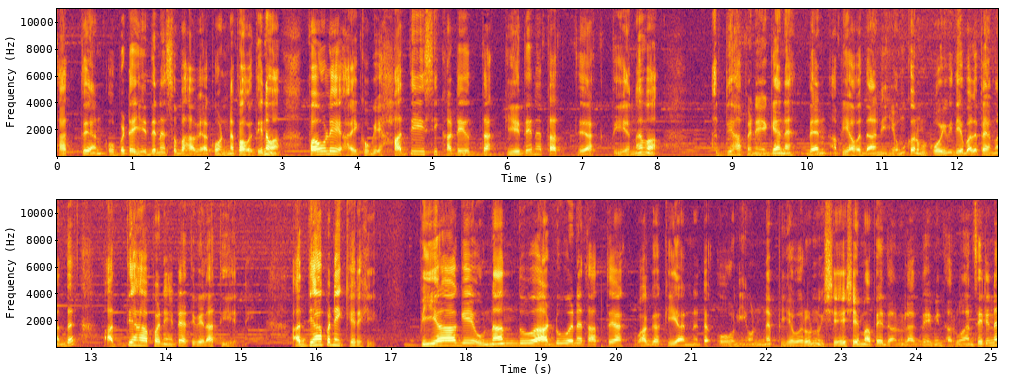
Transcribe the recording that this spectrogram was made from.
තත්ත්වයන් ඔබට යෙදෙන ස්වභාවයක් ඔන්න පවතිනවා. පවුලේ අයෙකුගේ හදිසි කටයුත්තක් යෙදෙන තත්ත්වයක් තියෙනවා. අධ්‍යාපනය ගැන දැන් අපි අවධානය යොමු කරමු කොයි විදිය බලපෑමක්ද අධ්‍යාපනයට ඇති වෙලා තියෙන්නේ. අධ්‍යාපනය කෙරෙහි පියාගේ උනන්දුව අඩුවන තත්ත්වයක් වග කියන්නට ඕනි. ඔන්න පියවරුන් විශේෂයෙන්ම අපේ දනු ලග්නෙහිමි දරුවන් සිටින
